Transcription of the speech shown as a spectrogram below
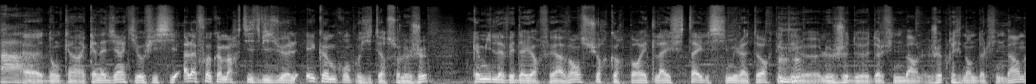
Ah. euh, donc un Canadien qui officie à la fois comme artiste visuel et comme compositeur sur le jeu. Comme il l'avait d'ailleurs fait avant sur Corporate Lifestyle Simulator, qui était Mhm. le, le jeu de Dolphin Barn, le jeu précédent de Dolphin Barn.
